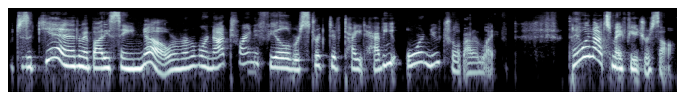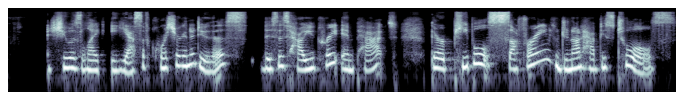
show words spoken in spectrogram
Which is again, my body saying no. Remember, we're not trying to feel restrictive, tight, heavy, or neutral about our life. Then I went out to my future self. And she was like, Yes, of course you're going to do this. This is how you create impact. There are people suffering who do not have these tools.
